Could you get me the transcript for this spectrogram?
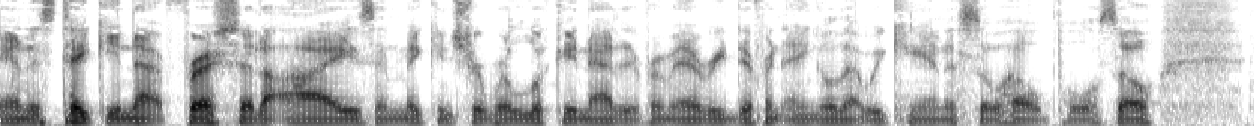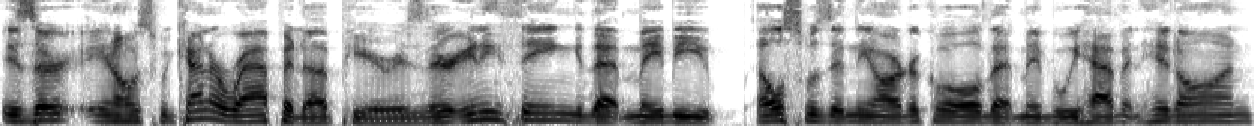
and it's taking that fresh set of eyes and making sure we're looking at it from every different angle that we can is so helpful. So, is there, you know, as we kind of wrap it up here, is there anything that maybe else was in the article that maybe we haven't hit on,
